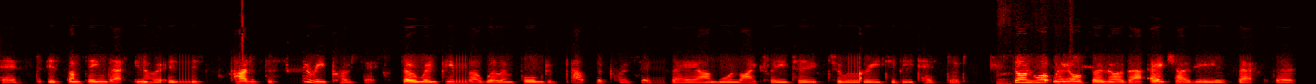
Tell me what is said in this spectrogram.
test is something that, you know, is part of the screening process. So when people are well informed about the process, they are more likely to, to agree to be tested. Right. So, and what we also know about HIV is that the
